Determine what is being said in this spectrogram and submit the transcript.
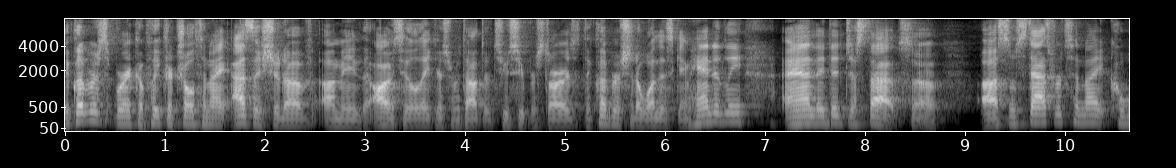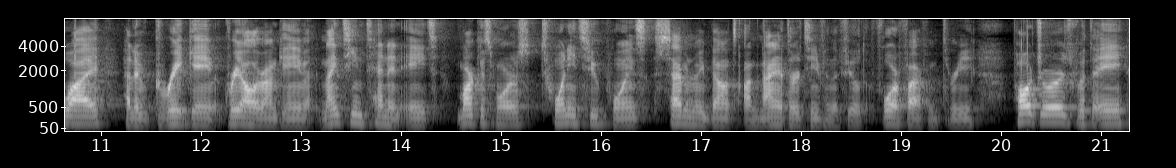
the Clippers were in complete control tonight, as they should have. I mean, obviously, the Lakers were without their two superstars. The Clippers should have won this game handedly, and they did just that. So, uh, some stats for tonight Kawhi had a great game, great all around game 19, 10, and 8. Marcus Morris, 22 points, 7 rebounds on 9 of 13 from the field, 4 or 5 from 3. Paul George with a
